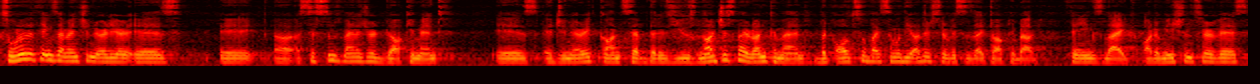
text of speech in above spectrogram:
So one of the things I mentioned earlier is a, uh, a systems manager document is a generic concept that is used not just by run command, but also by some of the other services I talked about. Things like automation service,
